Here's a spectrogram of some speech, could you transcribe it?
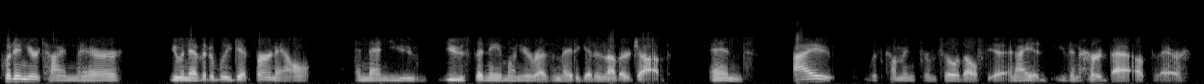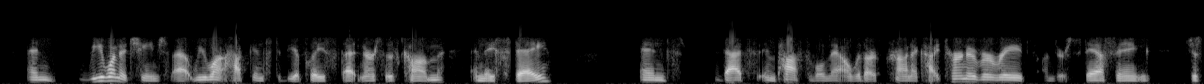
put in your time there, you inevitably get burnout, and then you use the name on your resume to get another job. And I was coming from Philadelphia, and I had even heard that up there. And we want to change that. We want Hopkins to be a place that nurses come and they stay. And that's impossible now with our chronic high turnover rates, understaffing, just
